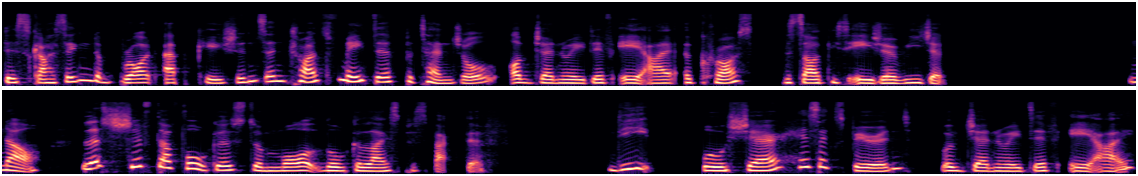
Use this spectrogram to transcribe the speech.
discussing the broad applications and transformative potential of generative AI across the Southeast Asia region. Now, let's shift our focus to a more localized perspective. Deep will share his experience with generative AI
